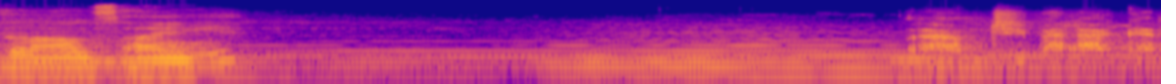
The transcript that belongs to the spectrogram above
प्रणाम साईं। राम जी भला करे।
